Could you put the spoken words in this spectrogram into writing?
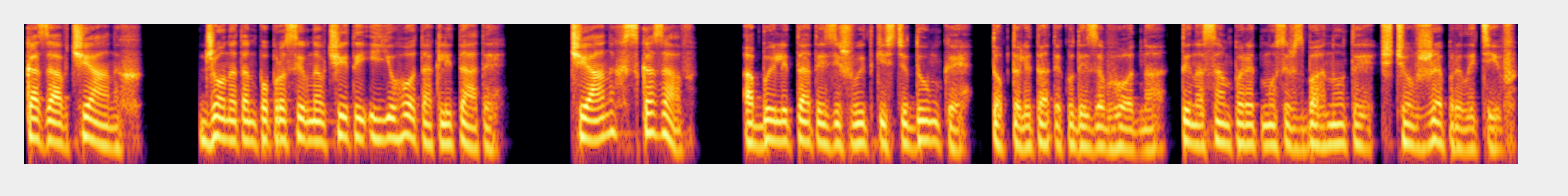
Казав Чіанг. Джонатан попросив навчити і його так літати. Чіанг сказав Аби літати зі швидкістю думки, тобто літати куди завгодно, ти насамперед мусиш збагнути, що вже прилетів.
